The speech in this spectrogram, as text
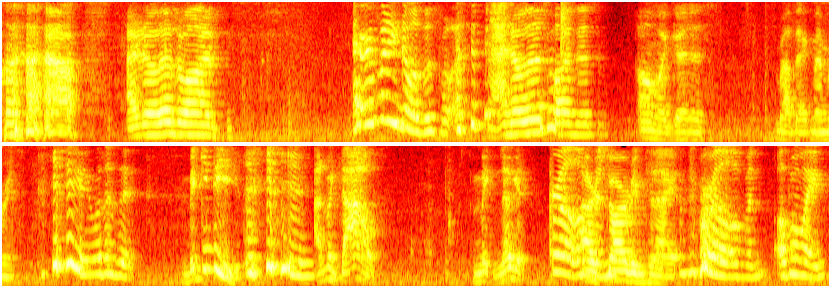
I know this one. Everybody knows this one. I know this one. This. Oh my goodness. Brought back memories. what is it? Mickey D's at McDonald's. McNugget For real, open. are starving tonight. For real, open. Open wide.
